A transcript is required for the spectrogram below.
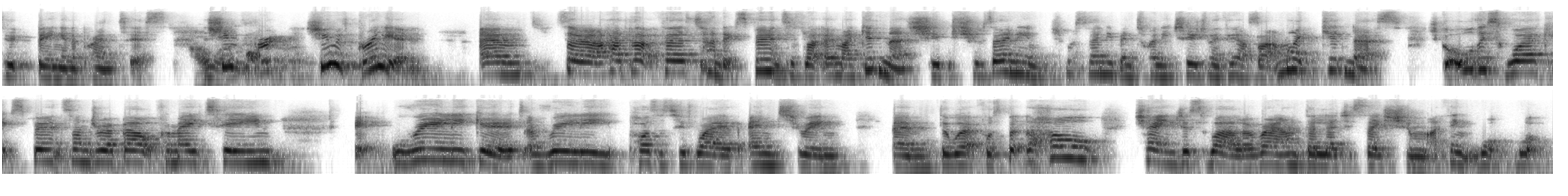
through being an apprentice. Oh, she, was, she was brilliant. Um, so I had that first-hand experience of like, oh my goodness, she, she was only, she must have only been 22, 23. I was like, oh my goodness, she got all this work experience under her belt from 18 really good, a really positive way of entering um, the workforce. But the whole change as well around the legislation, I think what, what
